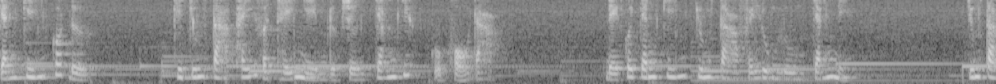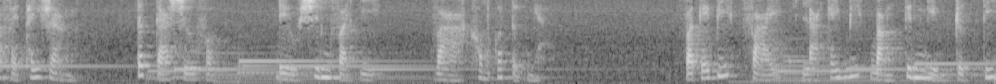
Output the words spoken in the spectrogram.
Chánh kiến có được khi chúng ta thấy và thể nghiệm được sự chấm dứt của khổ đau. Để có chánh kiến, chúng ta phải luôn luôn chánh niệm. Chúng ta phải thấy rằng tất cả sự vật đều sinh và diệt và không có tự ngã và cái biết phải là cái biết bằng kinh nghiệm trực tiếp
